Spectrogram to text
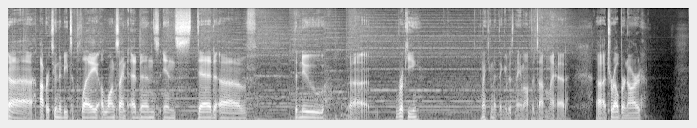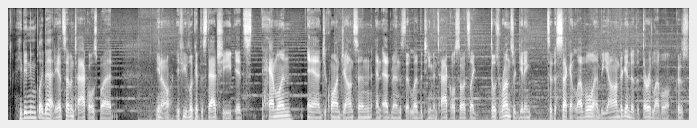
uh, opportunity to play alongside Edmunds instead of the new uh, rookie. Why can't I think of his name off the top of my head? Uh, Terrel Bernard. He didn't even play bad. He had seven tackles, but you know, if you look at the stat sheet, it's Hamlin and Jaquan Johnson and Edmunds that led the team in tackles. So it's like those runs are getting to the second level and beyond. They're getting to the third level because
